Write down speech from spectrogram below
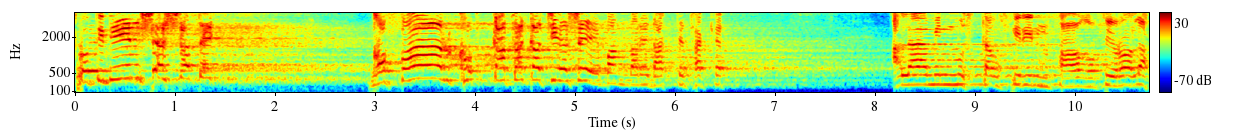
প্রতিদিন শেষ রাতে গফার খুব কাছাকাছি এসে বান্দারে ডাকতে থাকেন আলামিন মুস্তাগফিরিন ফাগফিরালা।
